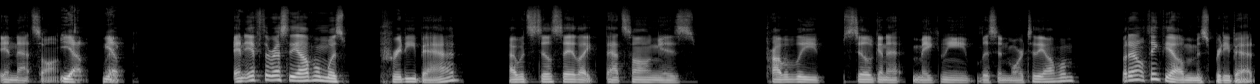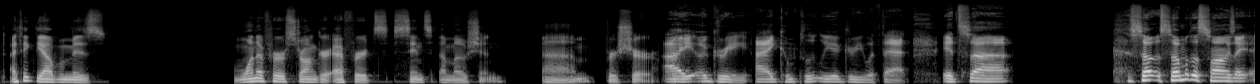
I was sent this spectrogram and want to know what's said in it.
in that song. Yep. Yep. And if the rest of the album was pretty bad, I would still say like that song is probably still going to make me listen more to the album. But I don't think the album is pretty bad. I think the album is one of her stronger efforts since Emotion, um, for sure. I agree. I completely agree with that. It's uh so some of the songs I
